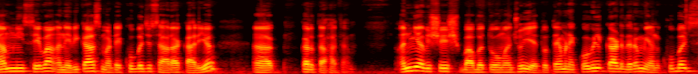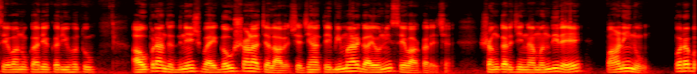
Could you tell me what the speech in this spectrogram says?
ગામની સેવા અને વિકાસ માટે ખૂબ જ સારા કાર્ય કરતા હતા. અન્ય વિશેષ બાબતોમાં જોઈએ તો તેમણે કોવિડ કાર્ડ દરમિયાન ખૂબ જ સેવાનું કાર્ય કર્યું હતું. આ ઉપરાંત દિનેશભાઈ ગૌશાળા ચલાવે છે, જ્યાં તે બીમાર ગાયોની સેવા કરે છે. શંકરજીના મંદિરે પાણીનું પરબ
